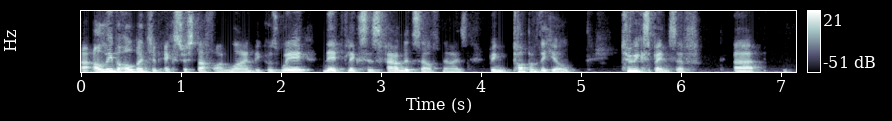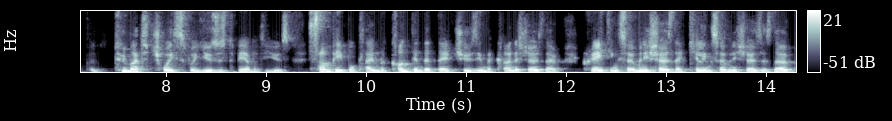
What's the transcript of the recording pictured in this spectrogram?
Uh, I'll leave a whole bunch of extra stuff online because where Netflix has found itself now is being top of the hill, too expensive, uh, too much choice for users to be able to use. Some people claim the content that they're choosing, the kind of shows they're creating so many shows, they're killing so many shows. There's no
